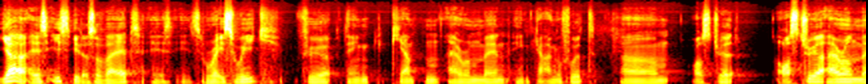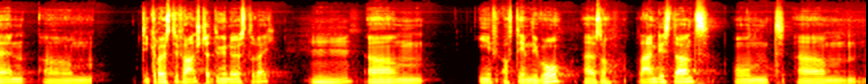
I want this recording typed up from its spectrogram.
Ja, es ist wieder soweit. Es ist Race Week für den Kärnten Ironman in Klagenfurt. Ähm, Austria, Austria Ironman, ähm, die größte Veranstaltung in Österreich. Mhm. Ähm, auf dem Niveau, also Langdistanz und ähm,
